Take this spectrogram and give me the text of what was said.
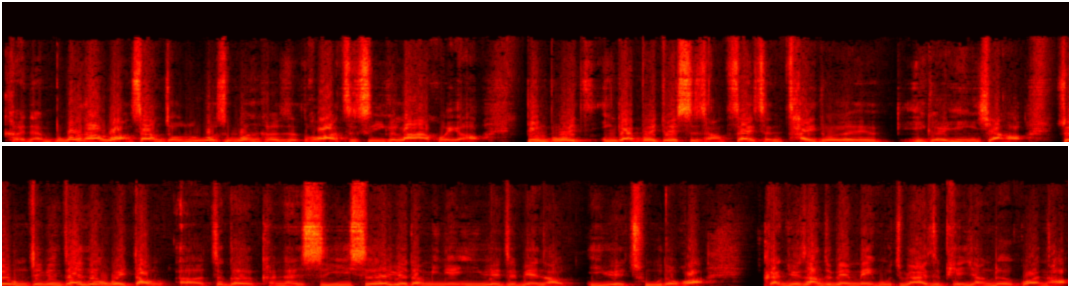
可能。不过它往上走，如果是温和的话，只是一个拉回哈，并不会应该不会对市场造成太多的一个影响哦。所以我们这边在认为到呃这个可能十一、十二月到明年一月这边哦，一月初的话。感觉上这边美股这边还是偏向乐观哈，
